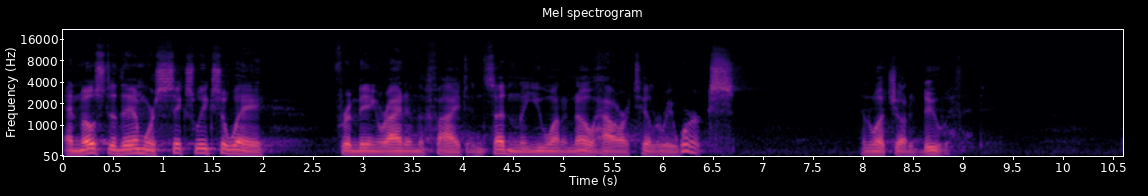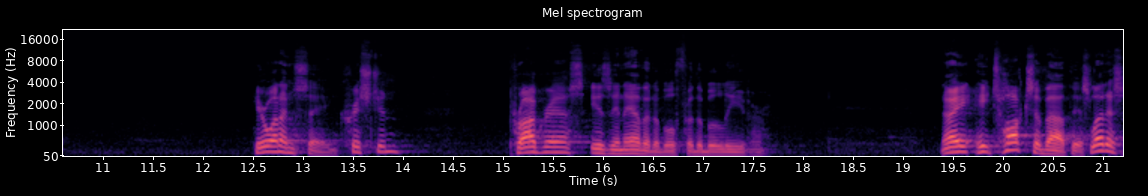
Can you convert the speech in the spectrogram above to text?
and most of them were six weeks away from being right in the fight. And suddenly you want to know how artillery works and what you ought to do with it. Hear what I'm saying Christian, progress is inevitable for the believer. Now, he, he, talks about this. Let us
